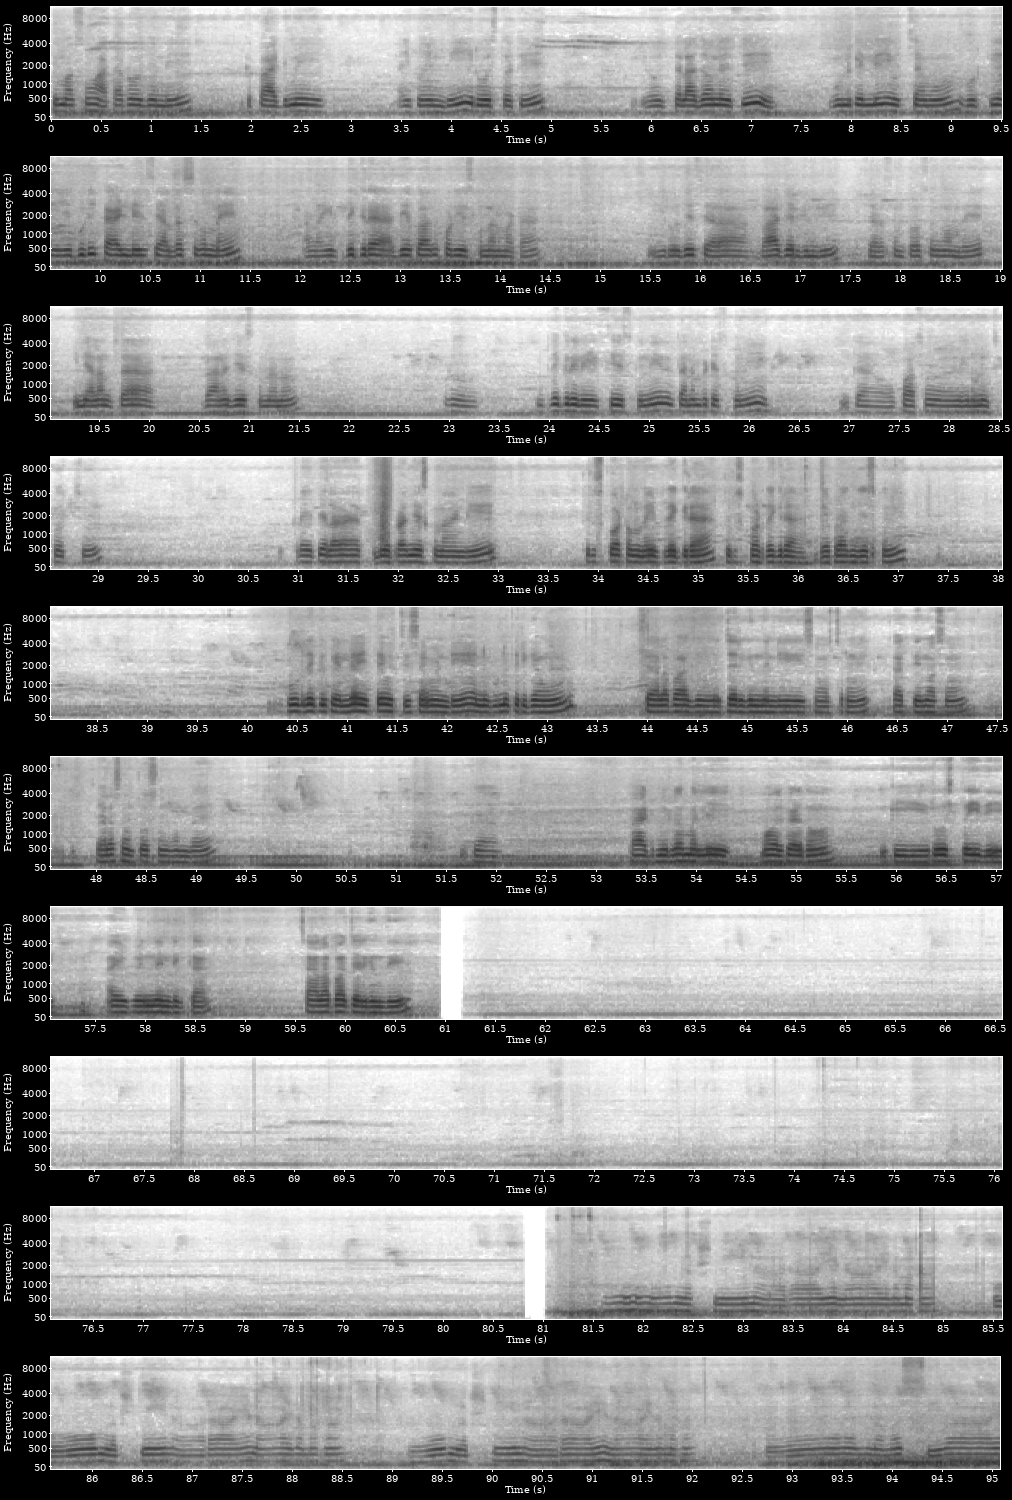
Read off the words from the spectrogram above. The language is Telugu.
కార్తీక మాసం ఆఖరి రోజు అండి ఇంకా పాడ్యమి అయిపోయింది ఈ రోజుతోటి. ఈరోజు తెలాజం లేచి గుడికి వెళ్ళి వచ్చాము. గుడికి ఏ గుడి కాళ్ళు లేచి అలరస్గా ఉన్నాయి. అలా ఇంటి దగ్గర దీపావళి కూడా చేసుకున్నాను అనమాట ఈరోజే చాలా బాగా జరిగింది. చాలా సంతోషంగా ఉంది. ఈ నెల అంతా బాగానే చేసుకున్నాను. ఇప్పుడు ఇంటి దగ్గర వెళ్ళి చేసుకుని దండం పెట్టేసుకుని ఇంకా ఉపవాసం నిర్మించుకోవచ్చు ఇక్కడైతే ఇలా దీపరాజం చేసుకున్నానండి. తులసికోట ఉంది ఇంటి దగ్గర తులసికోట దగ్గర దీపరాజం చేసుకుని గుడి దగ్గరికి వెళ్ళి అయితే వచ్చేసామండి. అన్ని గుళ్ళు తిరిగాము. చాలా బాగా జరిగిందండి ఈ సంవత్సరం కార్తీక మాసం. చాలా సంతోషంగా ఉంది. ఇంకా పాటిమీలో మళ్ళీ మొదలు పెడదాం. ఇంక ఈ రోజుతో ఇది అయిపోయిందండి ఇంకా. చాలా బాగా జరిగింది ఓం లక్ష్మీనారాయణాయ నమ ఓం లక్ష్మీనారాయణాయ నమ ఓం లక్ష్మీనారాయణాయ నమ. ఓం నమ శివాయ.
